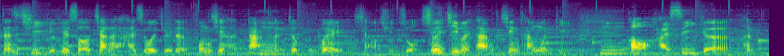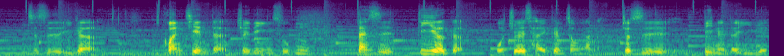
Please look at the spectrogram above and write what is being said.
但是其实有些时候家人还是会觉得风险很大，可能就不会想要去做。所以基本上健康问题，好还是一个很就是一个关键的决定因素。但是第二个我觉得才是更重要的，就是病人的意愿。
